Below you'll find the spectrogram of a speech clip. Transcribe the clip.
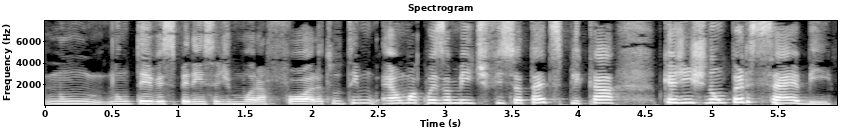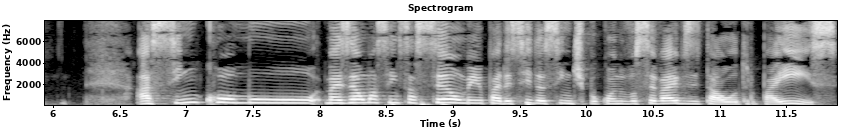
não, não teve a experiência de morar fora, tudo tem, é uma coisa meio difícil até de explicar, porque a gente não percebe. Assim como. Mas é uma sensação meio parecida, assim, tipo, quando você vai visitar outro país,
